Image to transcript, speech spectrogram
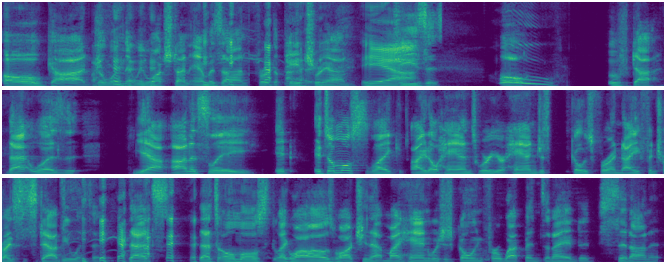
Oh God, the one that we watched on Amazon for the Patreon. Yeah. Jesus. Oh, Ooh. oofda. That was, yeah, honestly, it it's almost like idle hands where your hand just goes for a knife and tries to stab you with it. Yeah. That's that's almost like while I was watching that, my hand was just going for weapons and I had to sit on it.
